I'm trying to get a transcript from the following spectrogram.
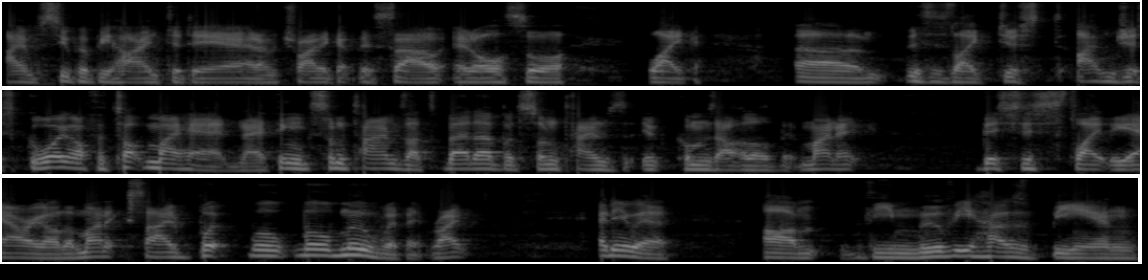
I'm super behind today and I'm trying to get this out. And also, like, um, this is like just, I'm just going off the top of my head. And I think sometimes that's better, but sometimes it comes out a little bit manic. This is slightly airy on the manic side, but we'll, we'll move with it, right? Anyway, um, the movie has been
